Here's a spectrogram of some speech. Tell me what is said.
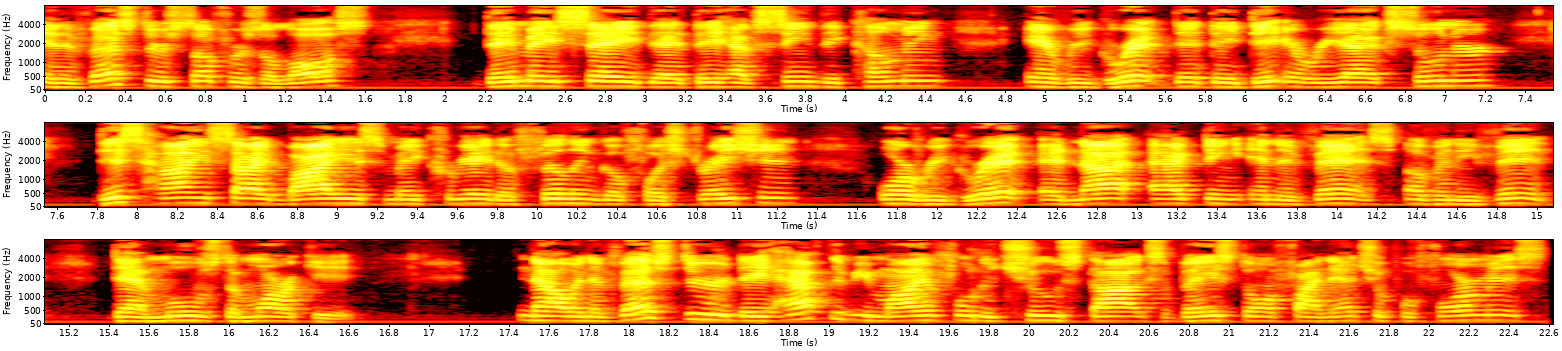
investor suffers a loss, they may say that they have seen it coming and regret that they didn't react sooner. This hindsight bias may create a feeling of frustration or regret at not acting in advance of an event that moves the market. Now, an investor, they have to be mindful to choose stocks based on financial performance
